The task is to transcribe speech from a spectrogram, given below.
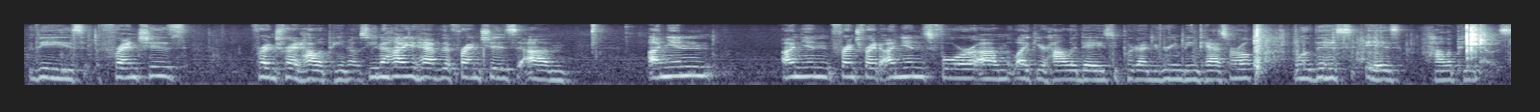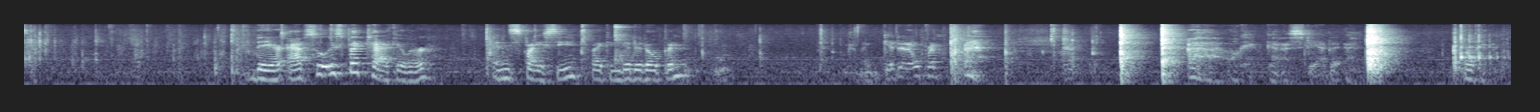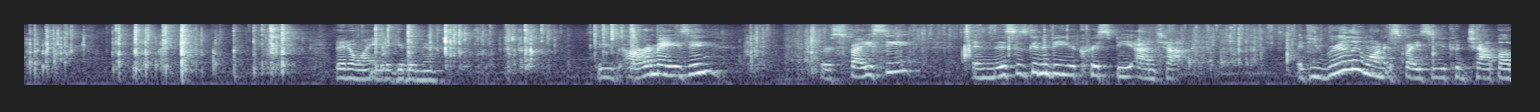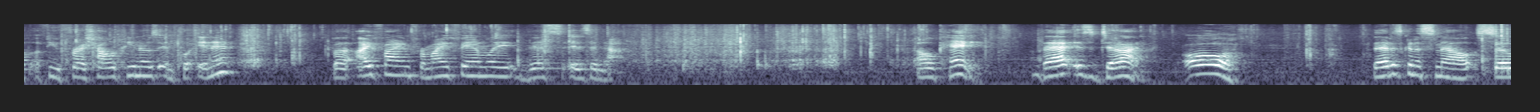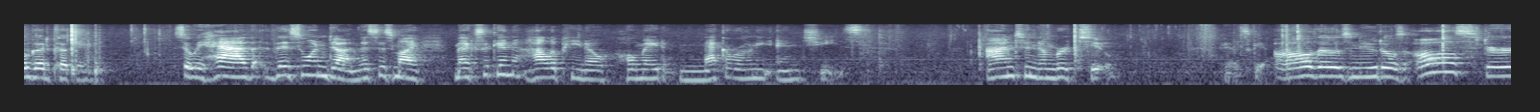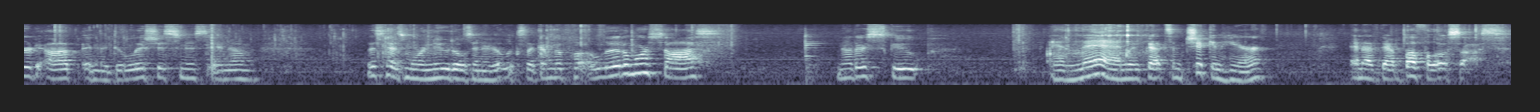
these French's, French fried jalapenos. You know how you have the French's um, onion, onion, French fried onions for um, like your holidays, you put it on your green bean casserole? Well, this is jalapenos. They are absolutely spectacular and spicy, if I can get it open. Can I get it open? Ah, okay, gotta stab it. Okay. They don't want you to get in there. These are amazing. They're spicy, and this is gonna be your crispy on top. If you really want it spicy, you could chop up a few fresh jalapenos and put in it. But I find for my family, this is enough. Okay, that is done. Oh, that is gonna smell so good cooking. So we have this one done. This is my Mexican jalapeno homemade macaroni and cheese. On to number two. Let's get all those noodles all stirred up and the deliciousness in them. This has more noodles in it, it looks like. I'm gonna put a little more sauce, another scoop. And then we've got some chicken here and I've got buffalo sauce.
